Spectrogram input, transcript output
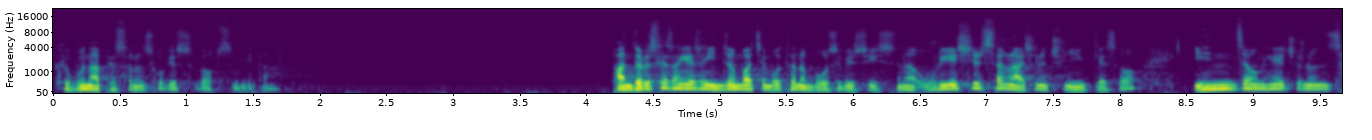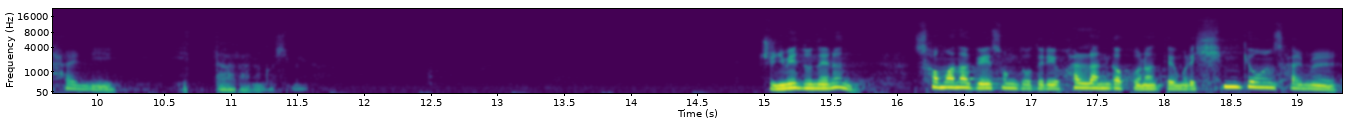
그분 앞에서는 속일 수가 없습니다. 반대로 세상에서 인정받지 못하는 모습일 수 있으나 우리의 실상을 아시는 주님께서 인정해 주는 삶이 있다라는 것입니다. 주님의 눈에는 서머나 교회 성도들이 환란과 고난 때문에 힘겨운 삶을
